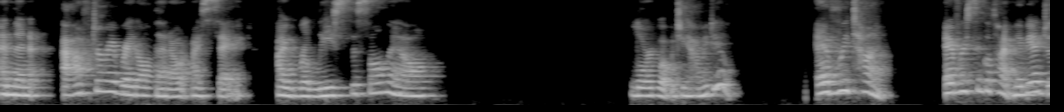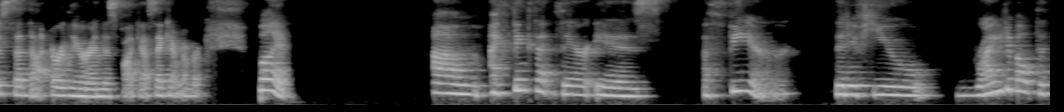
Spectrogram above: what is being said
And then after I write all that out, I say, I release this all now. Lord, what would you have me do? Every time, every single time. Maybe I just said that earlier in this podcast. I can't remember. But um, I think that there is a fear that if you write about the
